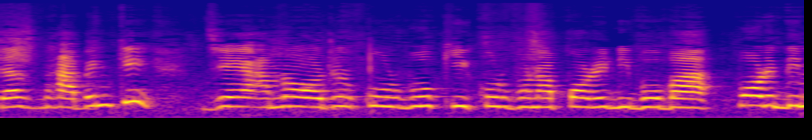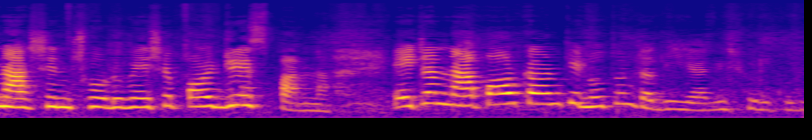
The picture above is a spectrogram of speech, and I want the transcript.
জাস্ট ভাবেন কি যে আমরা অর্ডার করব, কি করব না, পরে নিব বা পরের দিন আসেন শোরুমে এসে পরে ড্রেস পান না। এটা না পাওয়ার কারণ কি? নতুনটা দিয়ে আগে শুরু করি।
